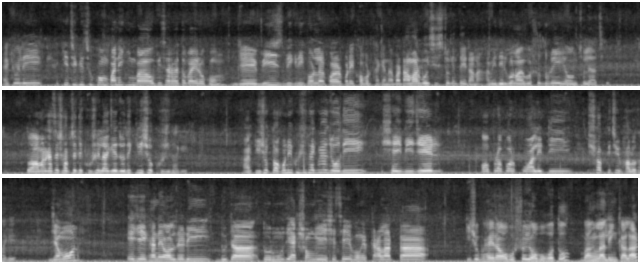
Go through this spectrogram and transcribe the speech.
অ্যাকচুয়ালি কিছু কিছু কোম্পানি কিংবা অফিসার হয়তো বা এরকম যে বীজ বিক্রি করলে করার পরে খবর থাকে না বাট আমার বৈশিষ্ট্য কিন্তু এটা না। আমি দীর্ঘ নয় বছর ধরে এই অঞ্চলে আছি। তো আমার কাছে সবচেয়ে খুশি লাগে যদি কৃষক খুশি থাকে। আর কৃষক তখনই খুশি থাকবে যদি সেই বীজের অপ্রপার কোয়ালিটি সব কিছুই ভালো থাকে। যেমন এই যে এখানে অলরেডি দুটা তরমুজ একসঙ্গে এসেছে এবং এর কালারটা কৃষক ভাইরা অবশ্যই অবগত, বাংলা লিঙ্ক কালার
